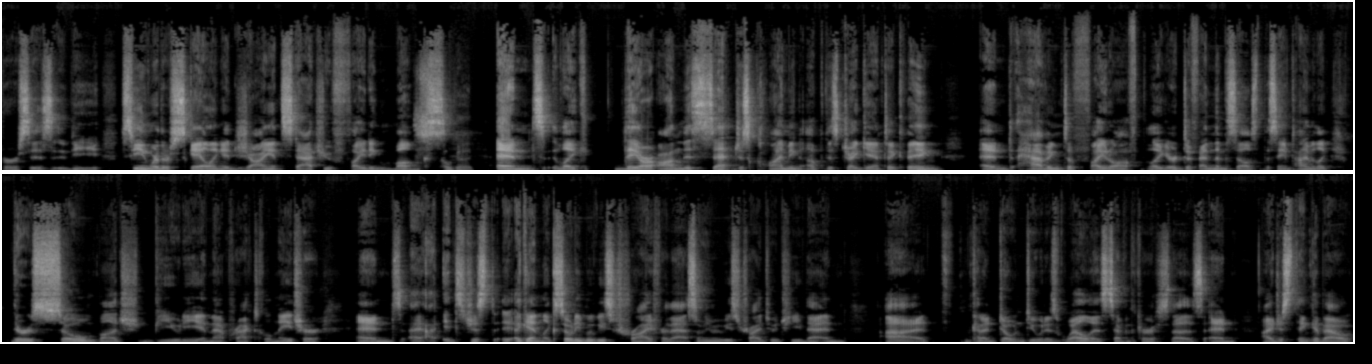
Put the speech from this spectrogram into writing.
versus the scene where they're scaling a giant statue fighting monks so good and like they are on this set just climbing up this gigantic thing and having to fight off like or defend themselves at the same time like there is so much beauty in that practical nature. And I, it's just again like so many movies try for that. So many movies try to achieve that and uh kind of don't do it as well as seventh curse does. And i just think about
